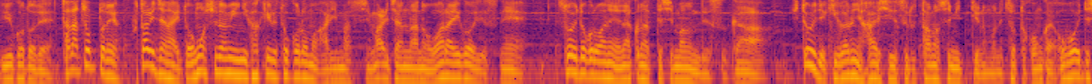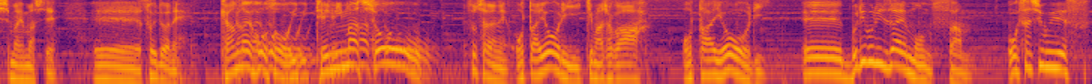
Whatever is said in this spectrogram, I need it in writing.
いうことでただちょっとね2人じゃないと面白みに欠けるところもありますしまりちゃんのあの笑い声ですね。そういうところはねなくなってしまうんですが一人で気軽に配信する楽しみっていうのもねちょっと今回覚えてしまいまして、えーそれではねキャンナイ放送行ってみましょう。そしたらねお便り行きましょうか。お便り。えーブリブリ左衛門さん。お久しぶりです。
